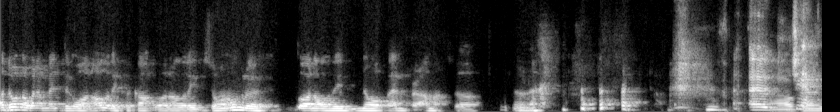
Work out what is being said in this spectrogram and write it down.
I don't know when I'm meant to go on holiday if I can't go on holiday. So I'm going to go on holiday in November, am I? So. uh, Jeff,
